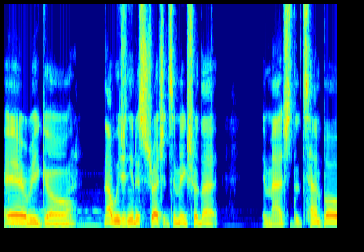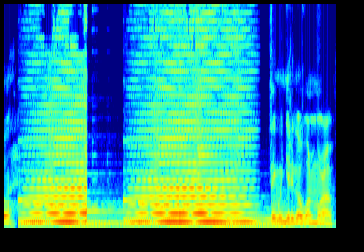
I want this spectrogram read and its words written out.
There we go. Now we just need to stretch it to make sure that it matches the tempo. I think we need to go one more up.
